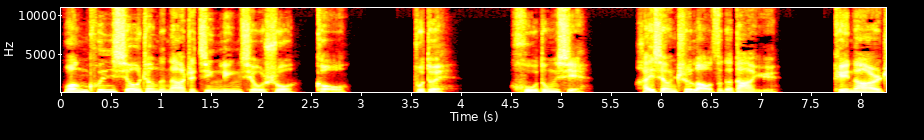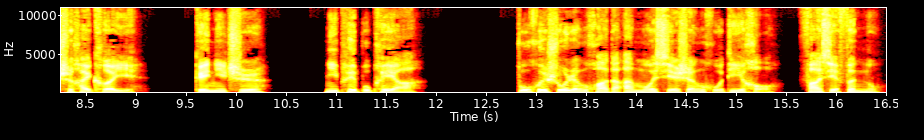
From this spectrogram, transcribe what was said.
王坤嚣张的拿着精灵球说：“狗，不对，虎东西，还想吃老子的大鱼？给那儿吃还可以，给你吃。”你配不配啊？不会说人话的按摩邪神虎低吼发泄愤怒，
